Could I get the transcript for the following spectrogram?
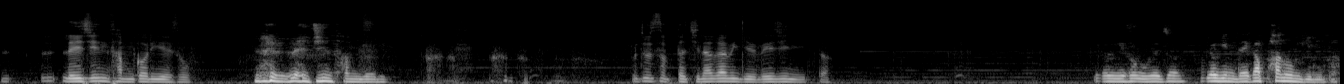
레- 레진 삼거리에서 레진 삼거리. 어쩔 수 없다. 지나가는 길에 레진이 있다. 여기서 우회전. 여긴 내가 파놓은 길이다.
